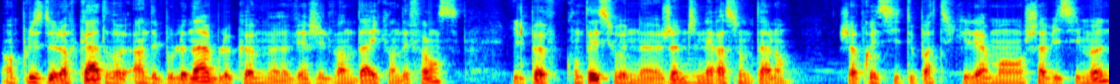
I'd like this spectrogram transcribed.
En plus de leur cadre indéboulonnable, comme euh, Virgil van Dijk en défense, ils peuvent compter sur une jeune génération de talents. J'apprécie tout particulièrement Xavi Simons,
